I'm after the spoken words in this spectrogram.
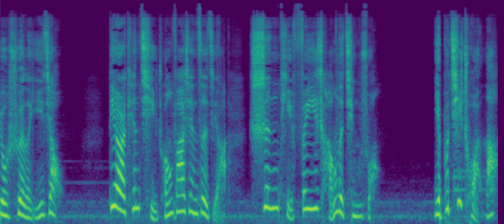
又睡了一觉，第二天起床发现自己啊身体非常的清爽，也不气喘了。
